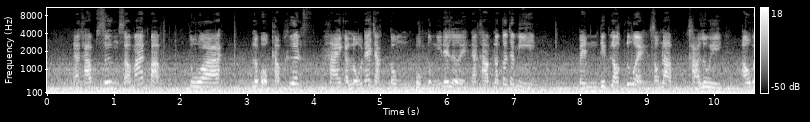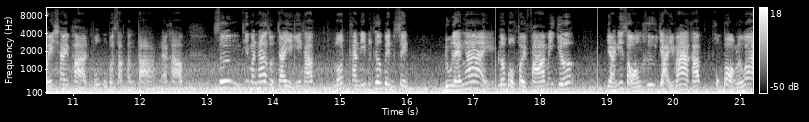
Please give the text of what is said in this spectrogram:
4 นะครับ ซึ่งสามารถปรับตัวระบบขับเคลื่อนไฮกับโลได้จากตรงปุ่มตรงนี้ได้เลยนะครับ แล้วก็จะมีเป็นดิฟล็อกด้วยสำหรับขาลุยเอาไว้ใช้ผ่านพวกอุปสรรคต่างๆนะครับ ซึ่งที่มันน่าสนใจอย่างนี้ครับ รถคันนี้เป็นเครื่องเบนซิน ดูแลง่าย ระบบไฟฟ้าไม่เยอะ อย่างที่สองคือใหญ่มากครับ ผมบอกเลยว่า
